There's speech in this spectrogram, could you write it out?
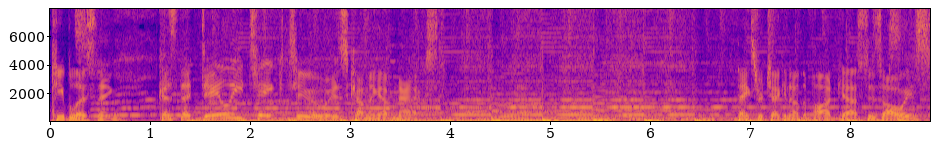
Keep listening because the Daily Take Two is coming up next. Thanks for checking out the podcast as always.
